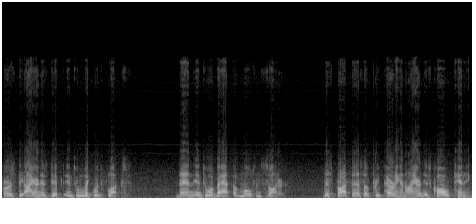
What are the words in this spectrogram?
First, the iron is dipped into liquid flux, then into a bath of molten solder. This process of preparing an iron is called tinning.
